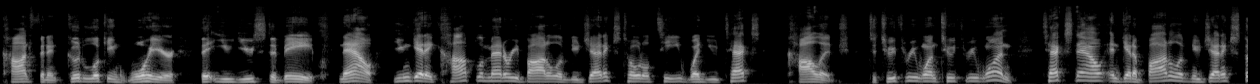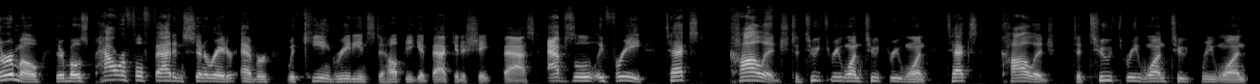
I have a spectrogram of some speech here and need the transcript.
confident, good looking warrior that you used to be. Now, you can get a complimentary bottle of Nugenix Total T when you text college to 231231. Text now and get a bottle of Nugenix Thermo, their most powerful fat incinerator ever, with key ingredients to help you get back into shape fast. Absolutely free. Text college to 231231. Text college to 231231.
